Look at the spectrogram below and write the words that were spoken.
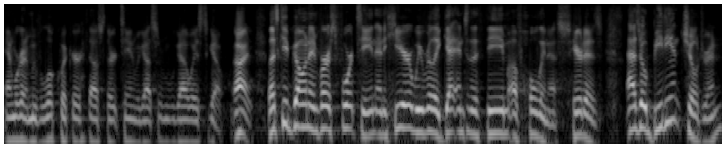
and we're going to move a little quicker. That was 13. We got some we got ways to go. All right, let's keep going in verse 14, and here we really get into the theme of holiness. Here it is. As obedient children,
